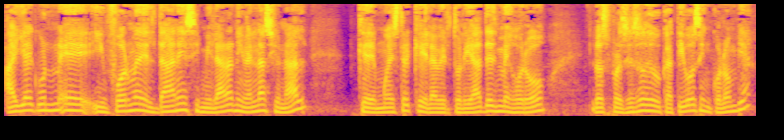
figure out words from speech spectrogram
¿Hay algún eh, informe del DANE similar a nivel nacional? que demuestre que la virtualidad desmejoró los procesos educativos en Colombia?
